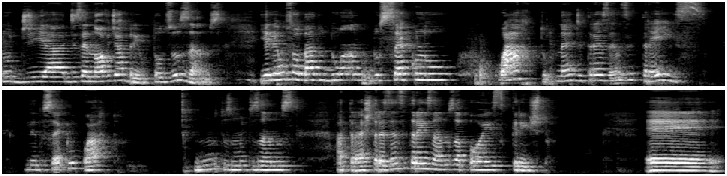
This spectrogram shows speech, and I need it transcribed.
no dia 19 de abril, todos os anos. E ele é um soldado do ano do século quarto, né, de 303. Ele é do século IV. Muitos, muitos anos atrás, 303 anos após Cristo. É,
